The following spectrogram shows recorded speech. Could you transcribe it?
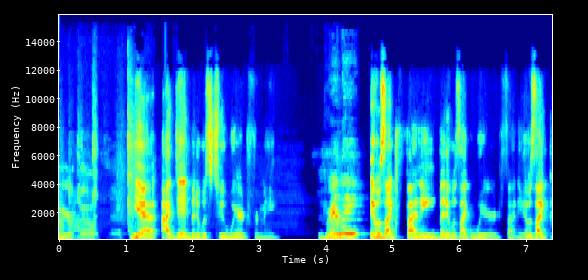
weird though. Yeah, I did, but it was too weird for me. Really? It was like funny, but it was like weird funny. It was like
